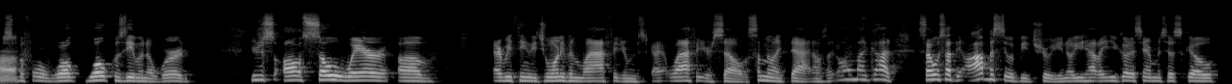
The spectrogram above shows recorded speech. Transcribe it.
this is Uh-huh. before woke, woke was even a word. You're just all so aware of everything that you won't even laugh at your laugh at yourselves, something like that. And I was like, "Oh my god!" Because I always thought the opposite would be true. You know, you have like, you go to San Francisco,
